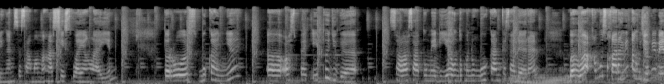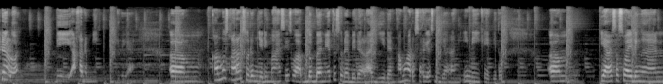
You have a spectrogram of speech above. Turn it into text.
dengan sesama mahasiswa yang lain. Terus bukannya uh, ospek itu juga salah satu media untuk menumbuhkan kesadaran bahwa kamu sekarang ini tanggung jawabnya beda loh di akademik gitu ya. Um, kamu sekarang sudah menjadi mahasiswa, bebannya itu sudah beda lagi dan kamu harus serius menjalani ini kayak gitu. Um, ya sesuai dengan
